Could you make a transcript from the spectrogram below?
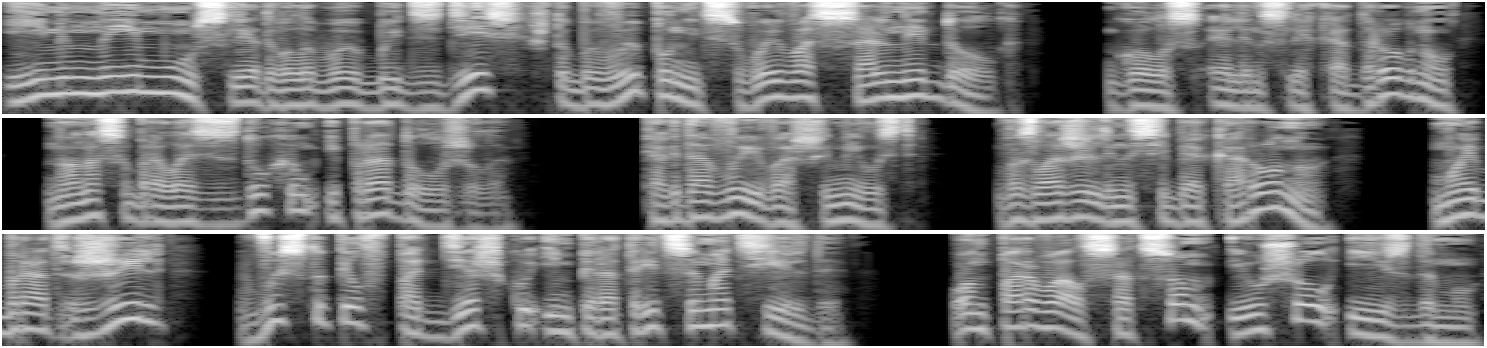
и именно ему следовало бы быть здесь, чтобы выполнить свой вассальный долг». Голос Эллен слегка дрогнул, но она собралась с духом и продолжила. «Когда вы, ваша милость, возложили на себя корону, мой брат Жиль выступил в поддержку императрицы Матильды. Он порвал с отцом и ушел из дому,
